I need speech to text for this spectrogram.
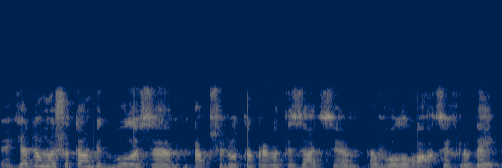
Я думаю, що там відбулася абсолютна приватизація в головах цих людей,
